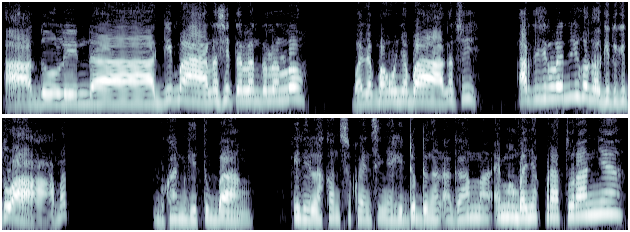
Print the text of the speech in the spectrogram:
Aduh Linda, gimana sih talent-talent lo? Banyak bangunnya banget sih. Artis yang lain juga nggak gitu-gitu amat. Bukan gitu bang. Inilah konsekuensinya hidup dengan agama. Emang banyak peraturannya.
